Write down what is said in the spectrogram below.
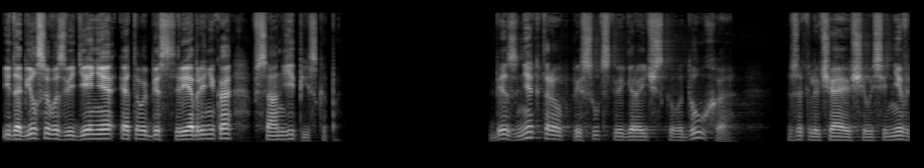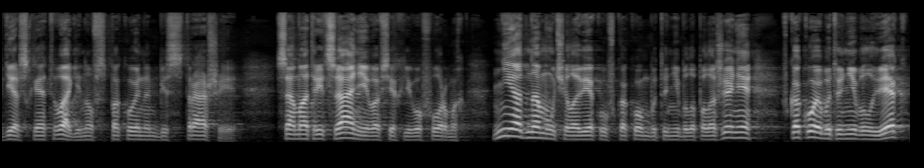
и добился возведения этого бессребреника в сан епископа. Без некоторого присутствия героического духа заключающегося не в дерзкой отваге, но в спокойном бесстрашии, самоотрицании во всех его формах, ни одному человеку в каком бы то ни было положении, в какой бы то ни был век,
